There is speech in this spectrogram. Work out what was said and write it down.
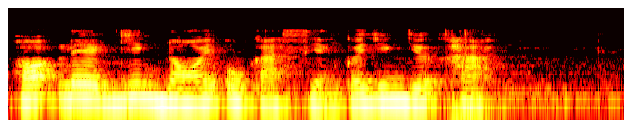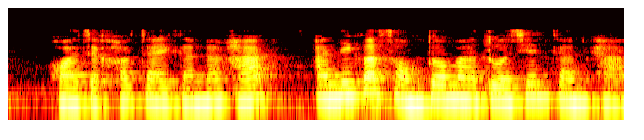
เพราะเลขยิ่งน้อยโอกาสเสี่ยงก็ยิ่งเยอะค่ะ พอจะเข้าใจกันนะคะ อันนี้ก็ 2 ตัวมาตัวเช่นกันค่ะ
